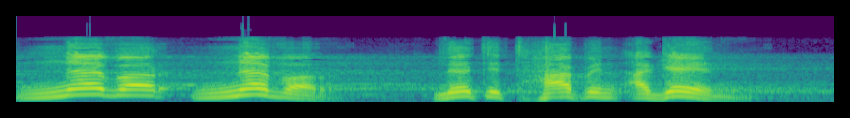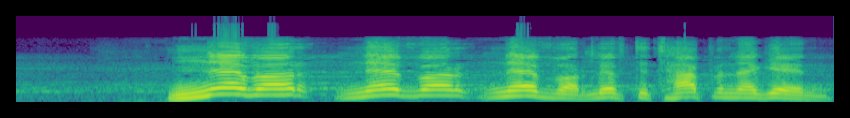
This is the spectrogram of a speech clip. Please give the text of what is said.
never, never let it happen again. Never, never, never let it happen again.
